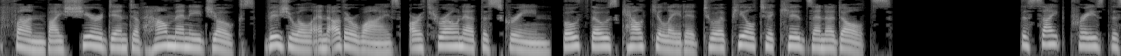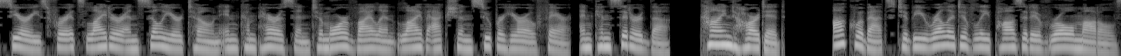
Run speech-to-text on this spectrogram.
Fun by sheer dint of how many jokes, visual and otherwise, are thrown at the screen, both those calculated to appeal to kids and adults. The site praised the series for its lighter and sillier tone in comparison to more violent live-action superhero fare, and considered the kind-hearted Aquabats to be relatively positive role models.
